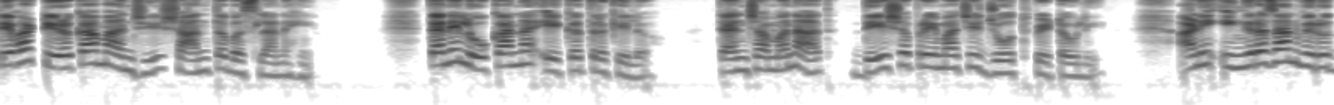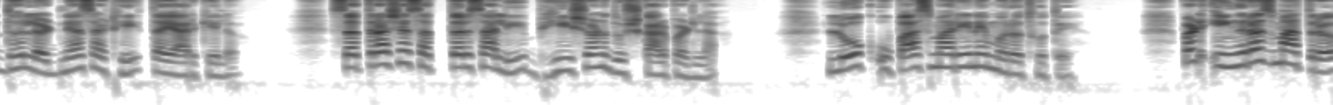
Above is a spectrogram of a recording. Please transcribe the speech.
तेव्हा टिळका मांझी शांत बसला नाही. त्याने लोकांना एकत्र केलं. त्यांच्या मनात देशप्रेमाची ज्योत पेटवली आणि इंग्रजांविरुद्ध लढण्यासाठी तयार केलं. सतराशे सत्तर साली भीषण दुष्काळ पडला. लोक उपासमारीने मरत होते. पण इंग्रज मात्र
